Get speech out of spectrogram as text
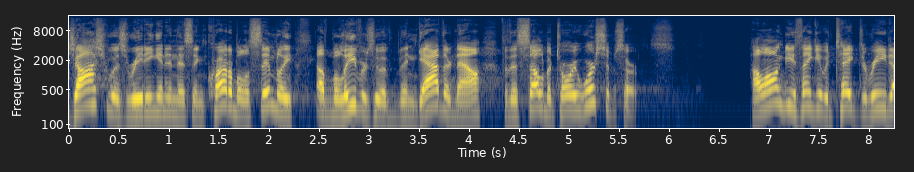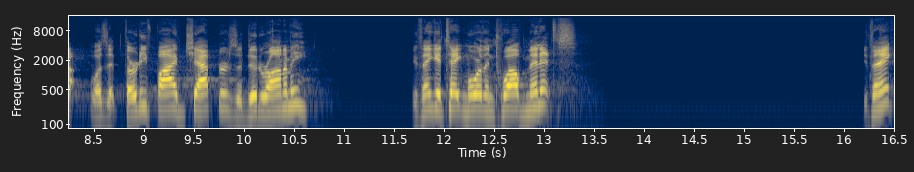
Joshua's reading it in this incredible assembly of believers who have been gathered now for this celebratory worship service. How long do you think it would take to read, was it 35 chapters of Deuteronomy? You think it'd take more than 12 minutes? You think?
